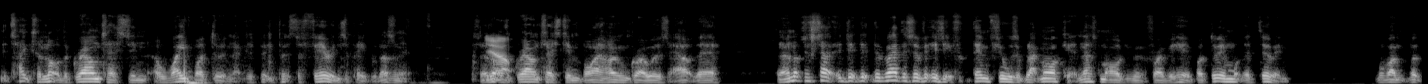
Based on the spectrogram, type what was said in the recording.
it takes a lot of the ground testing away by doing that because it puts the fear into people, doesn't it? So a lot of ground testing by home growers out there. And I'm not just saying the, the, madness of it is it then fuels a black market, and that's my argument for over here. By doing what they're doing, well, um, but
